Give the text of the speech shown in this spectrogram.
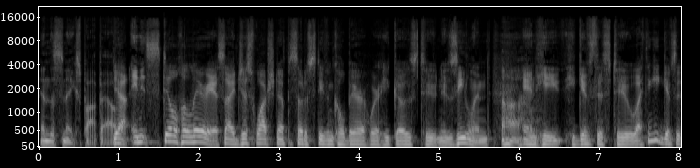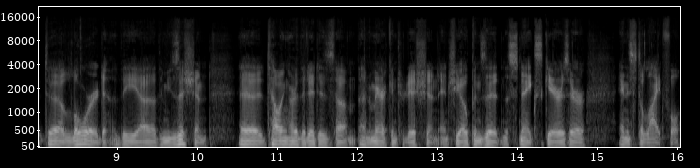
and the snakes pop out. Yeah, and it's still hilarious. I just watched an episode of Stephen Colbert where he goes to New Zealand uh-huh. and he he gives this to I think he gives it to Lorde the uh, the musician, uh, telling her that it is um, an American tradition, and she opens it and the snake scares her and it's delightful.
